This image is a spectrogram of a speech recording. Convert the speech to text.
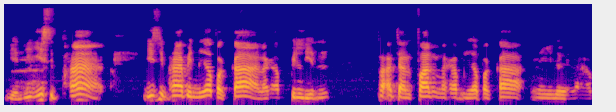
เหรียญที่ยี่สิบห้ายี่สิบห้าเป็นเนื้อปากก้านะครับ เป็นเหรียญพระอาจารย์ฟันนะครับ เนื้อปากก้านี่เลยนะครับ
